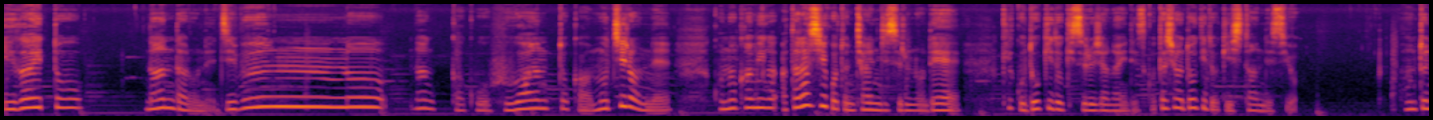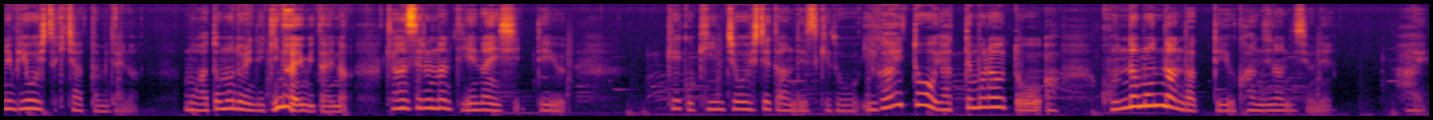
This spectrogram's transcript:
意外となんだろうね。自分のなんかこう不安とかもちろんねこの髪が新しいことにチャレンジするので結構ドキドキするじゃないですか。私はドキドキしたんですよ。本当に美容室来ちゃったみたいな。もう後戻りできないみたいな。キャンセルなんて言えないしっていう。結構緊張してたんですけど意外とやってもらうとあこんなもんなんだっていう感じなんですよね。はい。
